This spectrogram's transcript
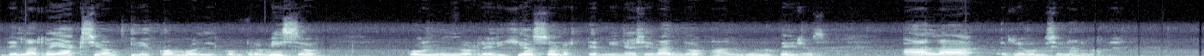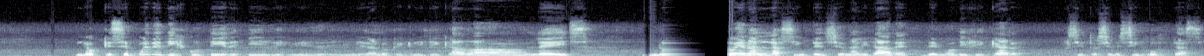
de la reacción y de cómo el compromiso con lo religioso los termina llevando a algunos de ellos a la revolución armada. Lo que se puede discutir, y, era lo que criticaba Leis, no eran las intencionalidades de modificar situaciones injustas,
